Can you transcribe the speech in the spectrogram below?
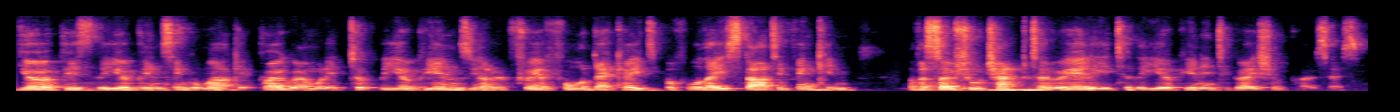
Europe is the European Single Market Program. Well, it took the Europeans, you know, three or four decades before they started thinking of a social chapter really to the European integration process.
